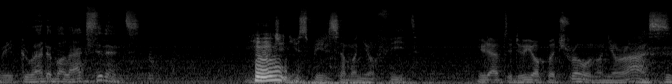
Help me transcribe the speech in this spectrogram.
Regrettable accidents. Hmm? Imagine you spill some on your feet. You'd have to do your patrol on your ass.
